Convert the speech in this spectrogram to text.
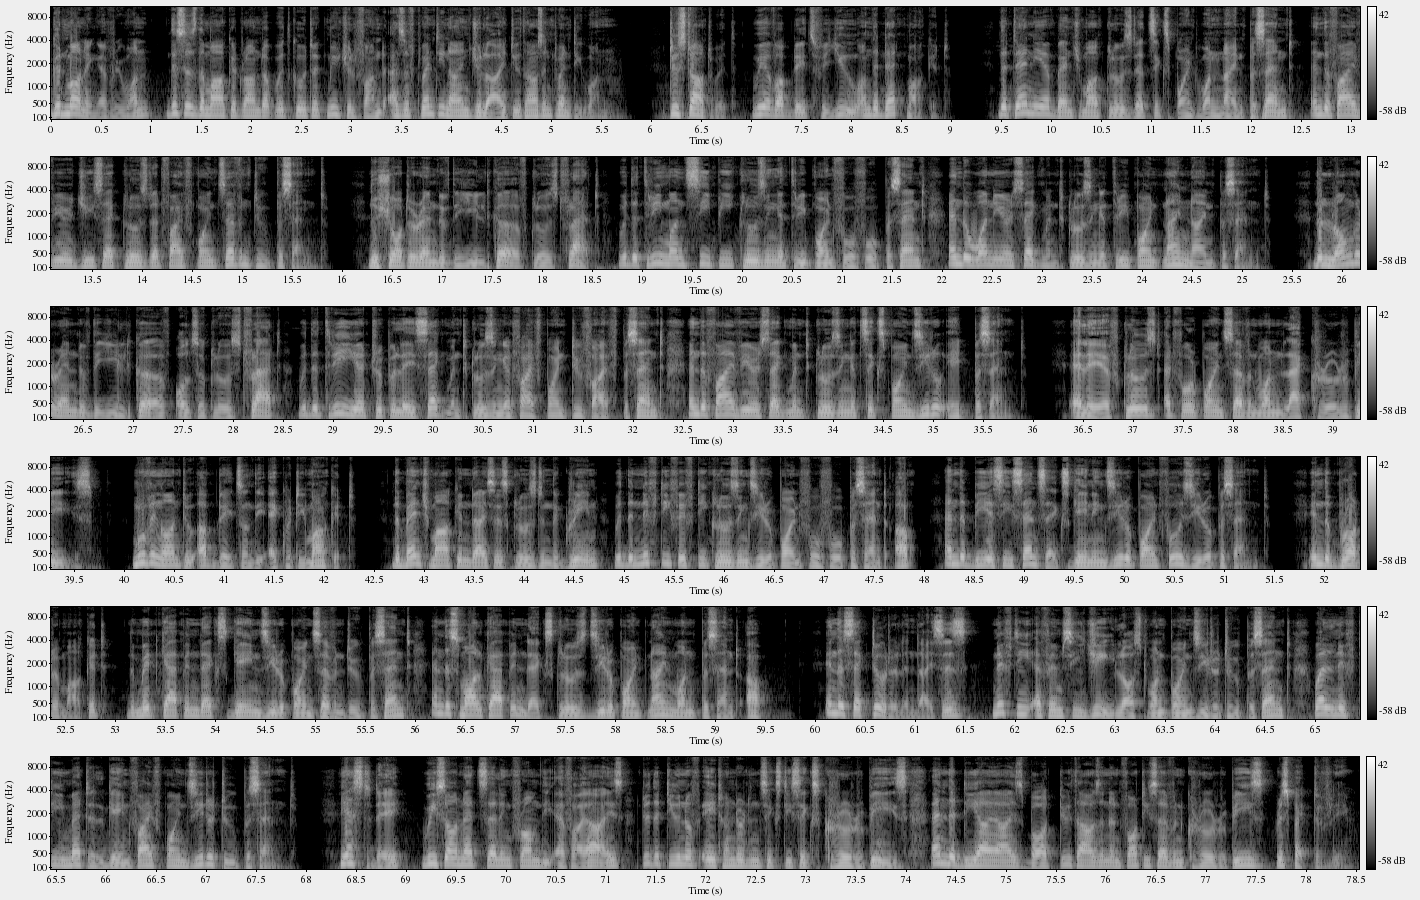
Good morning, everyone. This is the market roundup with Kotak Mutual Fund as of 29 July 2021. To start with, we have updates for you on the debt market. The 10 year benchmark closed at 6.19% and the 5 year GSEC closed at 5.72%. The shorter end of the yield curve closed flat, with the 3 month CP closing at 3.44% and the 1 year segment closing at 3.99%. The longer end of the yield curve also closed flat, with the 3-year AAA segment closing at 5.25% and the 5-year segment closing at 6.08%. LAF closed at 4.71 lakh crore rupees. Moving on to updates on the equity market. The benchmark indices closed in the green with the Nifty 50 closing 0.44% up and the BSE Sensex gaining 0.40%. In the broader market, the mid-cap index gained 0.72% and the small-cap index closed 0.91% up. In the sectoral indices, Nifty FMCG lost 1.02% while Nifty Metal gained 5.02%. Yesterday, we saw net selling from the FIIs to the tune of 866 crore rupees and the DIIs bought 2047 crore rupees respectively.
